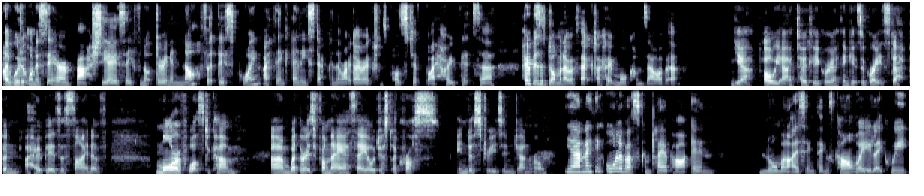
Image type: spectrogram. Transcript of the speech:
I wouldn't want to sit here and bash the ASA for not doing enough at this point. I think any step in the right direction is positive, but I hope it's a hope it's a domino effect. I hope more comes out of it. Yeah. Oh, yeah. I totally agree. I think it's a great step, and I hope it is a sign of more of what's to come, um, whether it's from the ASA or just across industries in general. Yeah, and I think all of us can play a part in normalizing things, can't we? Like we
